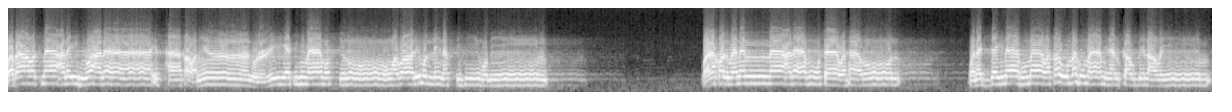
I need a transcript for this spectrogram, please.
وباركنا عليه وعلى إسحاق ومن ذريتهما محسن وظالم لنفسه مبين. ولقد مننا على موسى وهارون ونجيناهما وقومهما من الكرب العظيم.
